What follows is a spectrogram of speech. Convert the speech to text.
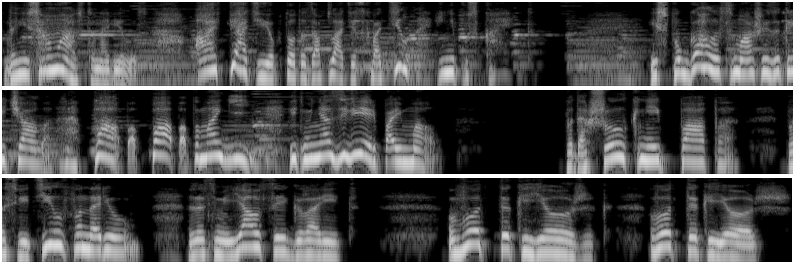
Да не сама остановилась, а опять ее кто-то за платье схватил и не пускает. Испугалась Маша и закричала «Папа, папа, помоги, ведь меня зверь поймал!» Подошел к ней папа, посветил фонарем, засмеялся и говорит «Вот так ежик, вот так еж,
